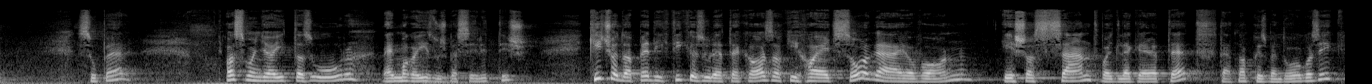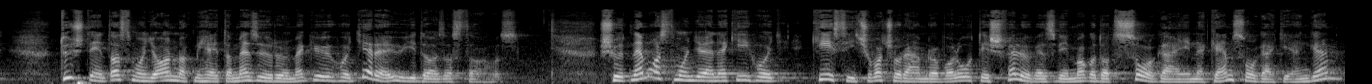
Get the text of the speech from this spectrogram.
Szuper. Azt mondja itt az Úr, maga Jézus beszél itt is, kicsoda pedig ti közületek az, aki ha egy szolgája van, és a szánt vagy legeltet, tehát napközben dolgozik, tüstént azt mondja annak, mihelyt a mezőről megjő, hogy gyere, ülj ide az asztalhoz. Sőt, nem azt mondja -e neki, hogy készíts vacsorámra valót, és felövezvén magadat szolgálj nekem, szolgálj ki engem,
